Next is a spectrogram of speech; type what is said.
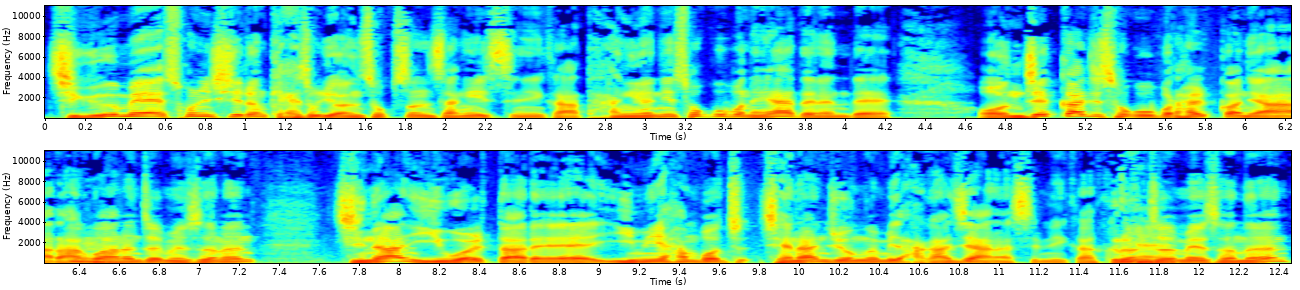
지금의 손실은 계속 연속선상에 있으니까 당연히 소급은 해야 되는데 언제까지 소급을 할 거냐라고 음. 하는 점에서는 지난 2월 달에 이미 한번 재난지원금이 나가지 않았습니까? 그런 네. 점에서는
